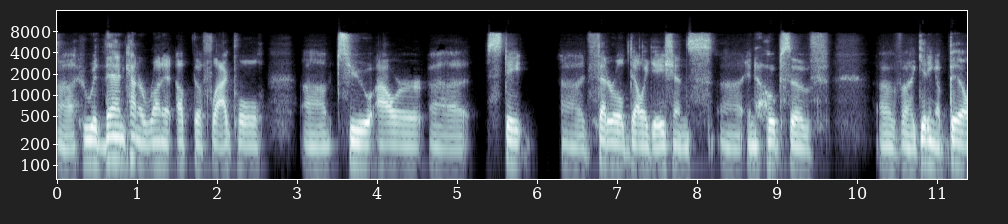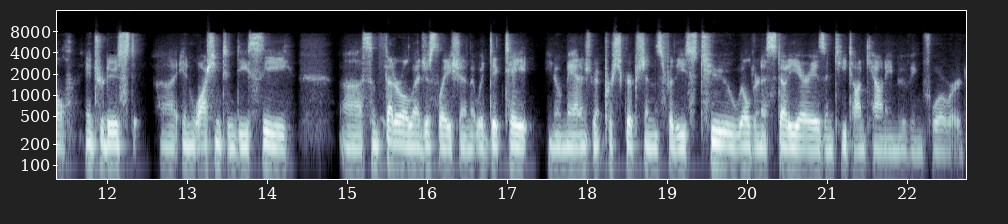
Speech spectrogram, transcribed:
uh, who would then kind of run it up the flagpole um, to our uh, state uh, federal delegations uh, in hopes of of uh, getting a bill introduced in Washington D.C. some federal legislation that would dictate you know management prescriptions for these two wilderness study areas in Teton County moving forward.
